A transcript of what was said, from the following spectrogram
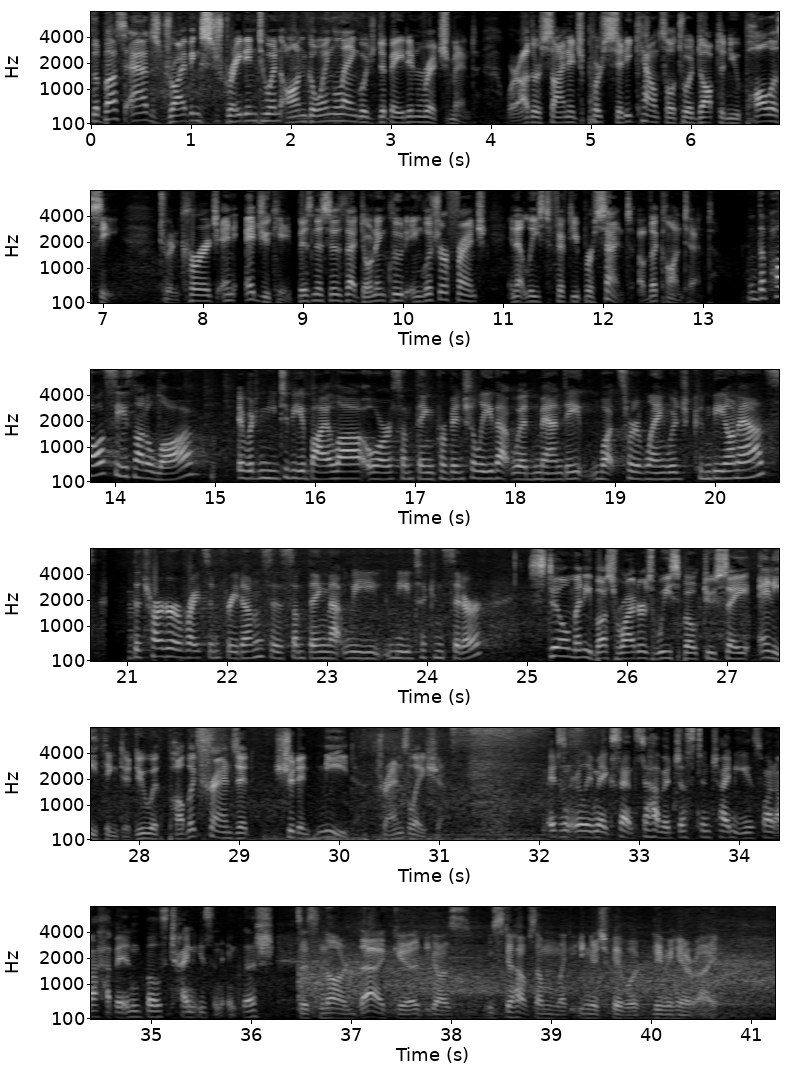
The bus ads driving straight into an ongoing language debate in Richmond, where other signage pushed City Council to adopt a new policy to encourage and educate businesses that don't include English or French in at least 50% of the content. The policy is not a law. It would need to be a bylaw or something provincially that would mandate what sort of language can be on ads. The Charter of Rights and Freedoms is something that we need to consider. Still, many bus riders we spoke to say anything to do with public transit shouldn't need translation it doesn't really make sense to have it just in Chinese. Why not have it in both Chinese and English? It's not that good because we still have some like English people living here, right?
